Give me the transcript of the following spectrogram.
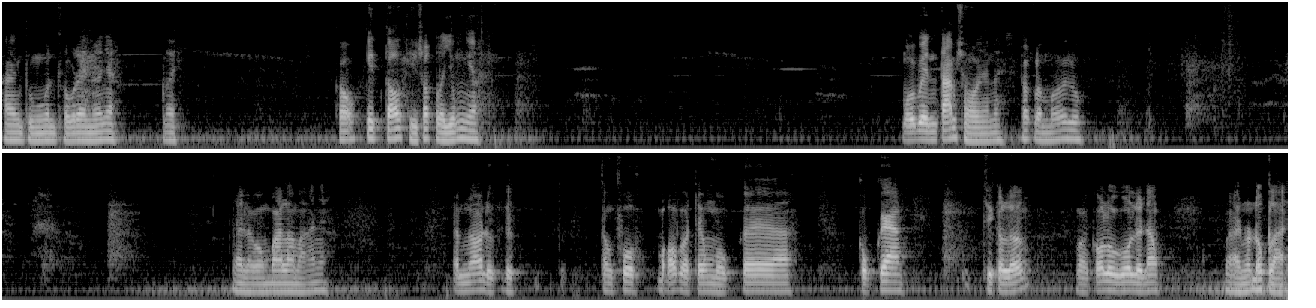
Hai tù nguồn rồi đây nữa nha. Đây. Có kết cấu thì rất là giống nhau mỗi bên 8 sò nha này rất là mới luôn. Đây là con ba la mã nha. Em nói được được tân phô bỏ vào trong một cái ờ, cục gan thiệt là lớn và có logo lên đông và nó đốt lại.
